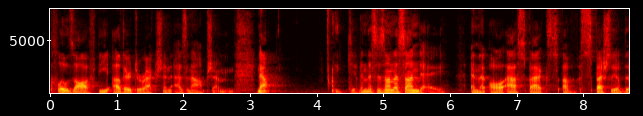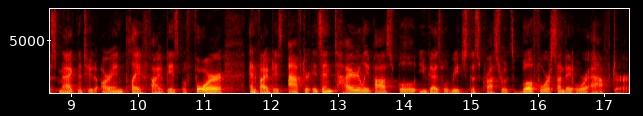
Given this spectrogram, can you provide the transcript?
close off the other direction as an option. Now, given this is on a Sunday, and that all aspects of especially of this magnitude are in play 5 days before and five days after. It's entirely possible you guys will reach this crossroads before Sunday or after.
